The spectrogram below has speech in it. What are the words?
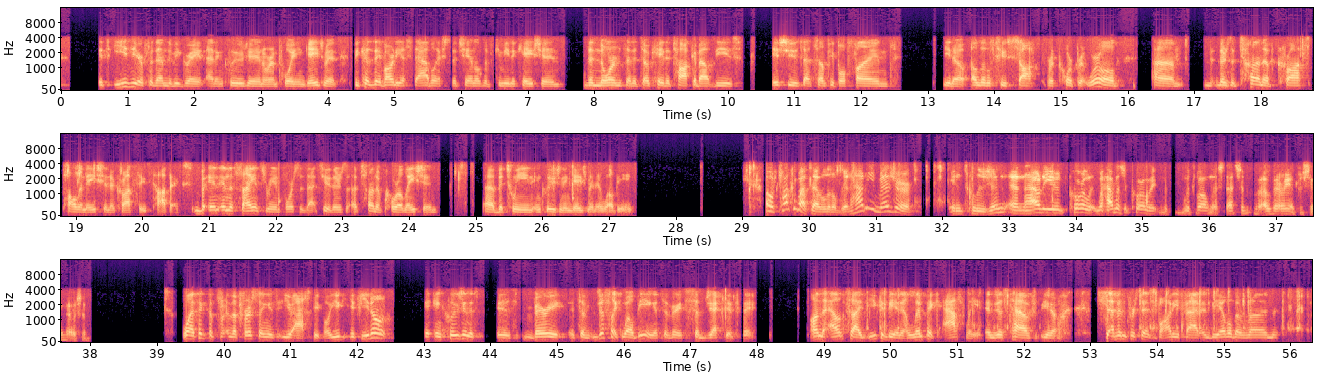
it's easier for them to be great at inclusion or employee engagement because they've already established the channels of communication, the norms that it's okay to talk about these issues that some people find, you know, a little too soft for corporate world. Um, there's a ton of cross pollination across these topics, but and, and the science reinforces that too. There's a ton of correlation uh, between inclusion, engagement, and well-being. Oh, talk about that a little bit. How do you measure inclusion, and how do you correlate? How does it correlate with, with wellness? That's a, a, very interesting notion. Well, I think the the first thing is you ask people. You if you don't, inclusion is is very. It's a just like well-being. It's a very subjective thing on the outside, you could be an Olympic athlete and just have, you know, 7% body fat and be able to run,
